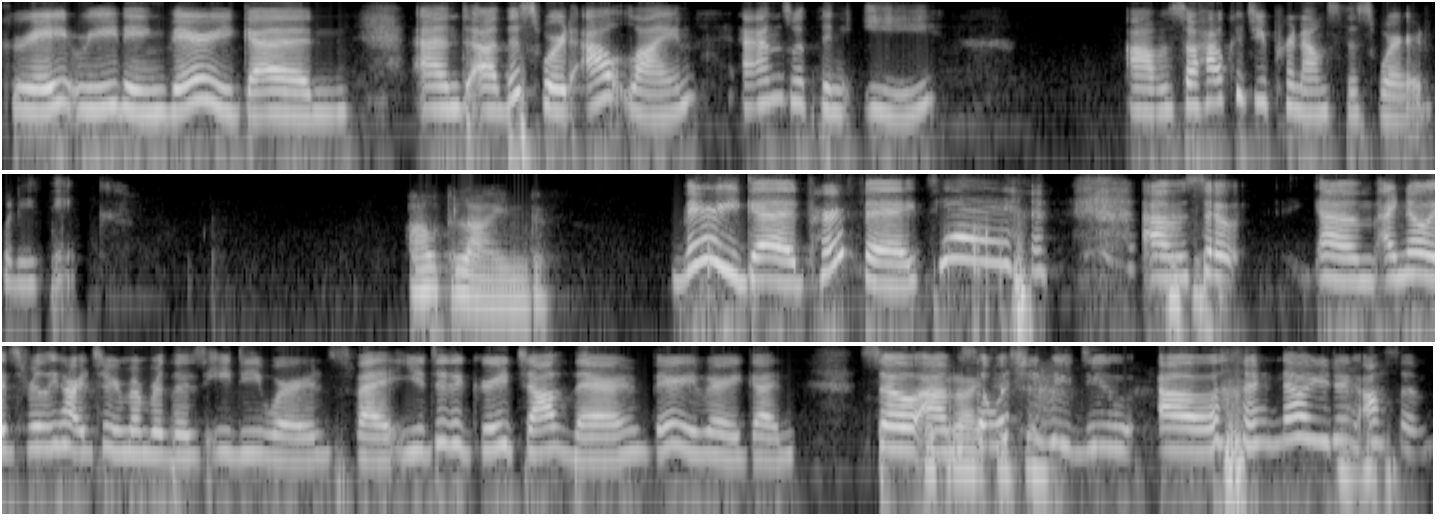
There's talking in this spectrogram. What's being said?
Great reading. Very good. And uh, this word outline ends with an E. Um, so how could you pronounce this word? What do you think? Outlined. Very good. Perfect. Yay. um, so um, I know it's really hard to remember those ED words, but you did a great job there. Very, very good. So, um, so what should we do? Oh, no, you're doing awesome.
